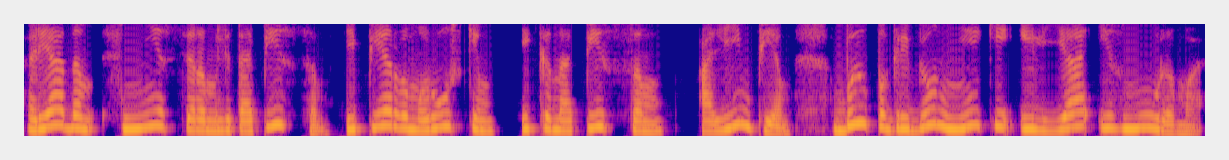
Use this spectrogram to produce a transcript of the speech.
рядом с Нестером-летописцем и первым русским иконописцем Олимпием был погребен некий Илья из Мурома,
